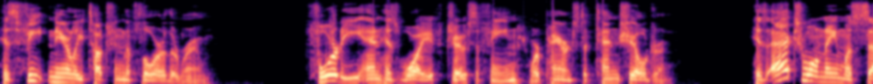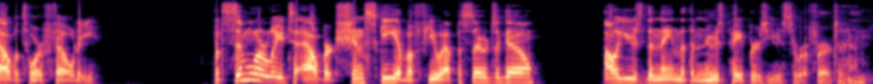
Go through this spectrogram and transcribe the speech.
his feet nearly touching the floor of the room. Forty and his wife, Josephine, were parents to ten children. His actual name was Salvatore Feldy, but similarly to Albert Shinsky of a few episodes ago, I'll use the name that the newspapers use to refer to him.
